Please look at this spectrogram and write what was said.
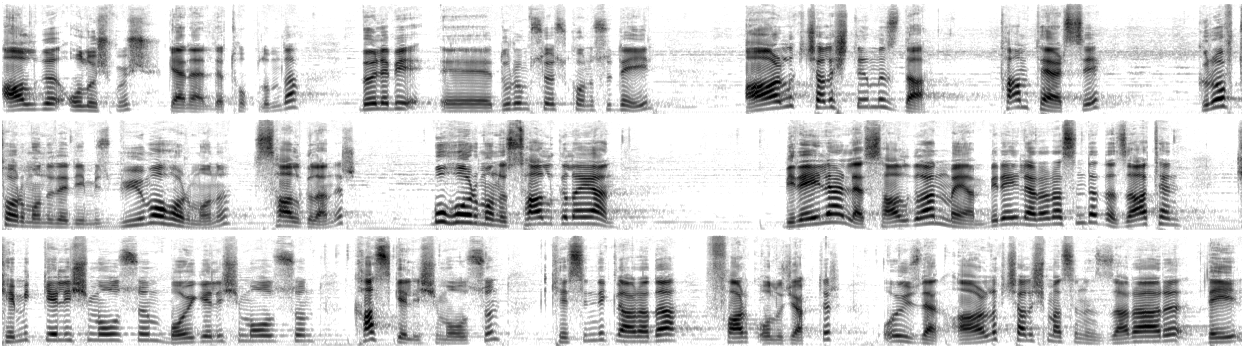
algı oluşmuş genelde toplumda. Böyle bir e, durum söz konusu değil. Ağırlık çalıştığımızda tam tersi growth hormonu dediğimiz büyüme hormonu salgılanır. Bu hormonu salgılayan bireylerle salgılanmayan bireyler arasında da zaten kemik gelişimi olsun, boy gelişimi olsun, kas gelişimi olsun kesinlikle arada fark olacaktır. O yüzden ağırlık çalışmasının zararı değil,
